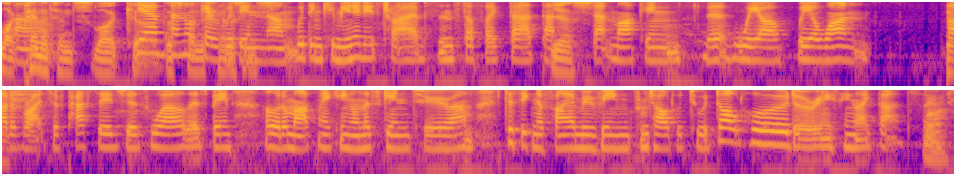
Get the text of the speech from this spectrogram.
Like penitence, like uh, Um, yeah, and Spanish also within um, within communities, tribes, and stuff like that. That Yes. that marking that we are we are one. Part of rites of passage as well. There's been a lot of mark making on the skin to um, to signify moving from childhood to adulthood or anything like that. So. Right.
